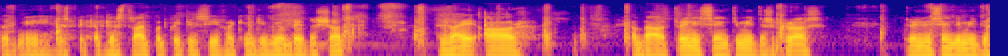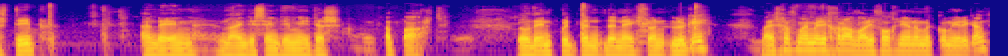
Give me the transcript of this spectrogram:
let me just pick up this tripod quickly, see if I can give you a better shot. They are about 20 centimeters across, 20 centimeters deep, and then 90 centimeters apart. We'll then put the, the next one, Lookie, wys gou vir my met die graaf waar die volgende een moet kom hierdie kant.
